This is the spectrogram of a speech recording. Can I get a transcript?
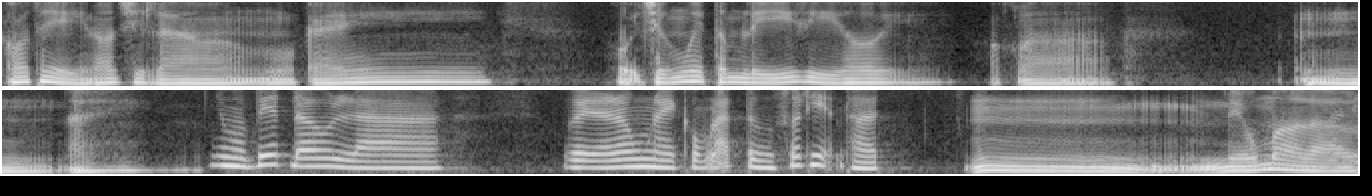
Có thể nó chỉ là một cái hội chứng về tâm lý gì thôi hoặc là ừm, đấy Nhưng mà biết đâu là người đàn ông này cũng đã từng xuất hiện thật. Ừm, nếu mà là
